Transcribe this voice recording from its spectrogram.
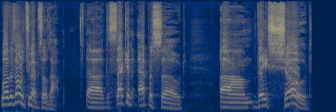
Well, there's only two episodes out. Uh, the second episode, um, they showed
